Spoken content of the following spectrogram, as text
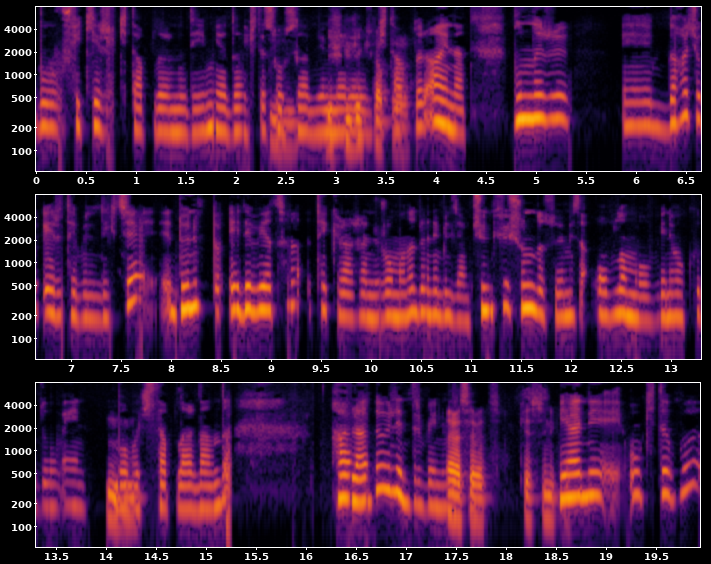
bu fikir kitaplarını diyeyim ya da işte sosyal bilimlere kitapları. kitapları aynen bunları daha çok eritebildikçe e, dönüp edebiyata tekrar hani romana dönebileceğim. Çünkü şunu da söyleyeyim mesela Oblomov benim okuduğum en Hı-hı. baba kitaplardan da hala da öyledir benim evet, için. Evet kesinlikle. Yani e, o kitabı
